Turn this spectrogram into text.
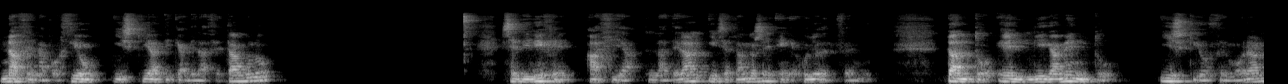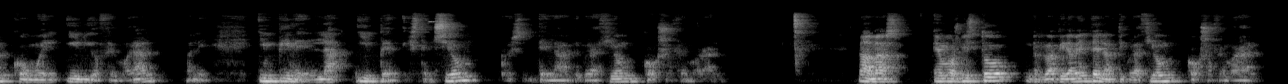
nace en la porción isquiática del acetábulo, se dirige hacia lateral insertándose en el cuello del fémur. Tanto el ligamento isquiofemoral como el iliofemoral ¿vale? impide la hiperextensión pues, de la articulación coxofemoral. Nada más, hemos visto rápidamente la articulación coxofemoral.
